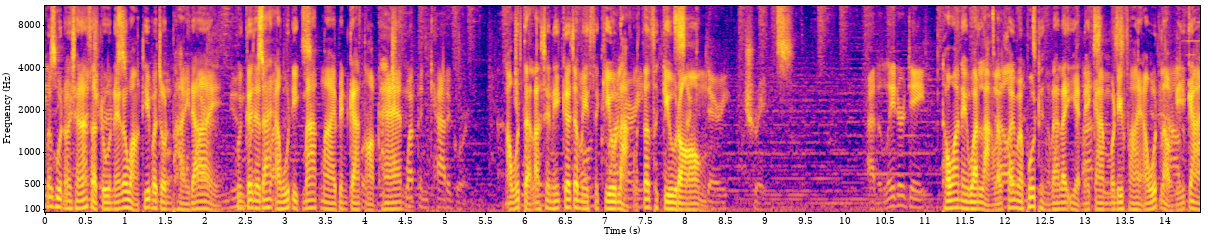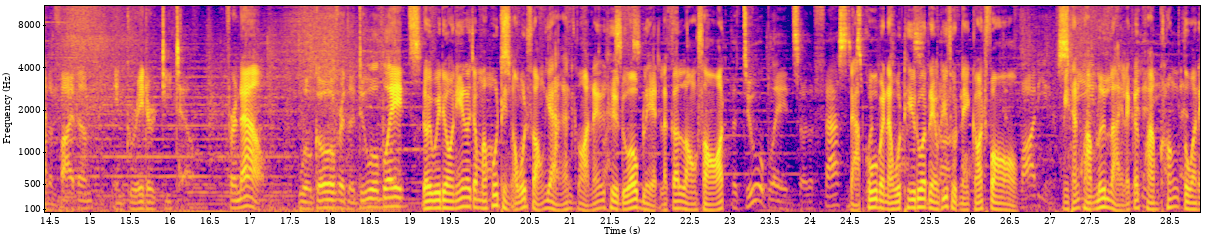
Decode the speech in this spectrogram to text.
เมื่อคุณเอาชนะศัตรูในระหว่างที่ประจนภัยได้ คุณก็จะได้อาวุธอีกมากมายเป็นการตอบแทน Weapon category. อาวุธแต่ละชนิดก็จะมีสกิลหลักแล้วก็สกิลรอง secondary traits. At a later date, ทว่าในวันหลังเราค่อยมาพูดถึงรายละเอียดในการ modify อาวุธเหล่านี้กัน modify them in greater detail. For now, we'll go over the dual blades. โดยวิดีโอนี้เราจะมาพูดถึงอาวุธ 2 อย่างกันก่อน นั่นก็คือ dual blade แล้วก็ long sword The dual blades are the fastest ดาบคู่เป็นอาวุธที่รวดเร็วที่สุดใน Godfall body and มีทั้งความลื่นไหลและก็ความคล่องตัวใน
